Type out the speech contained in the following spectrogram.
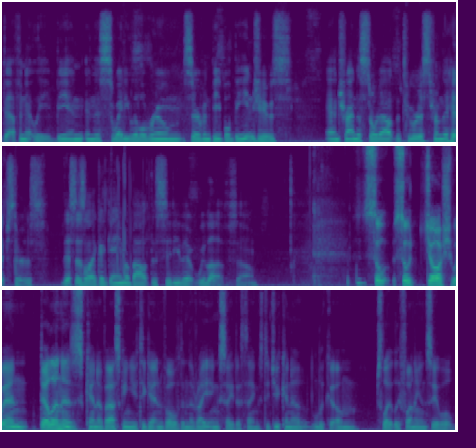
definitely being in this sweaty little room serving people bean juice and trying to sort out the tourists from the hipsters. This is like a game about the city that we love. So. So, so Josh, when Dylan is kind of asking you to get involved in the writing side of things, did you kind of look at him slightly funny and say, "Well,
